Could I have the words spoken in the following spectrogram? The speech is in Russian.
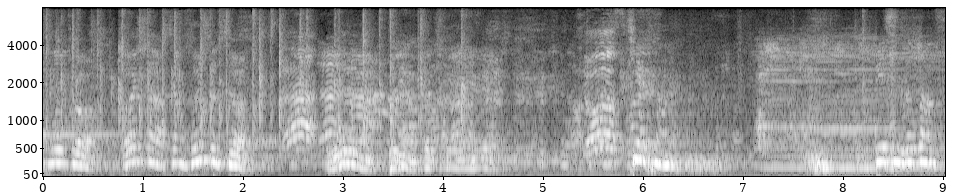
звуку. Точно? Всем слышно все? Да. Уверены? Блин, а точно я не верю. Техно. Песня за танцы.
